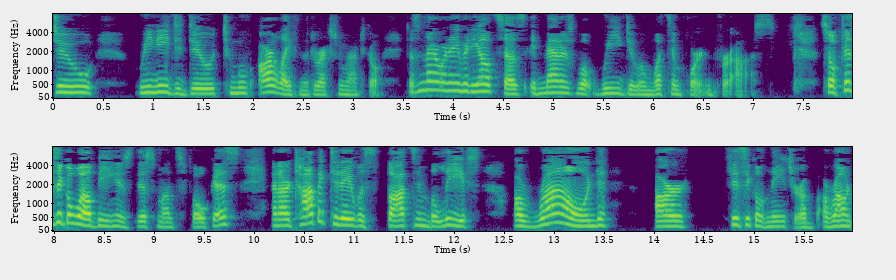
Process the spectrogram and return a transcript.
do we need to do to move our life in the direction we want to go? Doesn't matter what anybody else says. It matters what we do and what's important for us. So physical well-being is this month's focus. And our topic today was thoughts and beliefs around our physical nature around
